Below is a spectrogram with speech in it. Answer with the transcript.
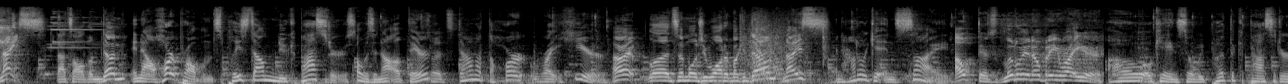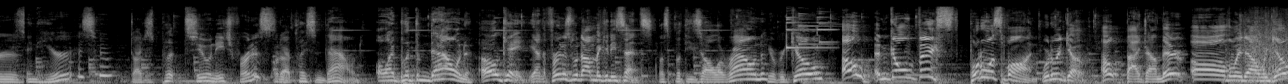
Nice. That's all of them done. And now heart problems. Place down new capacitors. Oh, is it not up there? So it's down at the heart right here. All right, let's MLG water bucket down. Nice. And how do I get inside? Oh, there's literally an opening right here. Oh, okay. And so we put the capacitors in here, I assume? Do I just put two in each furnace? Or do I place them down? Oh, I put them down. Okay, yeah, the furnace would not make any sense. Let's put these all around. Here we go. Oh, and golem fixed. Portal spawn. Where do we go? Oh, back down there. All the way down we go.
